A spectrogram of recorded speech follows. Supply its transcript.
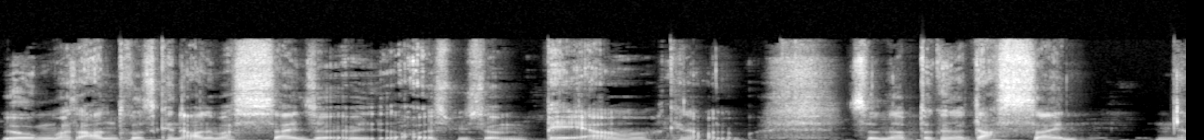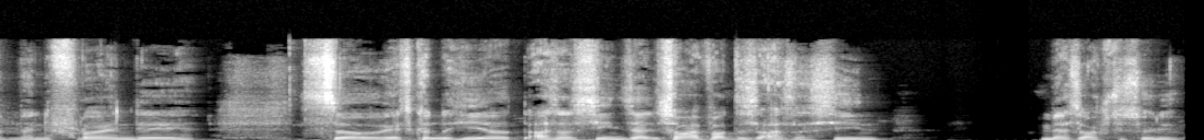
Irgendwas anderes. Keine Ahnung, was es sein soll. Alles wie so ein Bär. Keine Ahnung. So, dann habt ihr könnte das sein. Na, meine Freunde. So, jetzt könnte hier Assassin sein. Schau einfach das Assassin. Mehr sagst du so nicht.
